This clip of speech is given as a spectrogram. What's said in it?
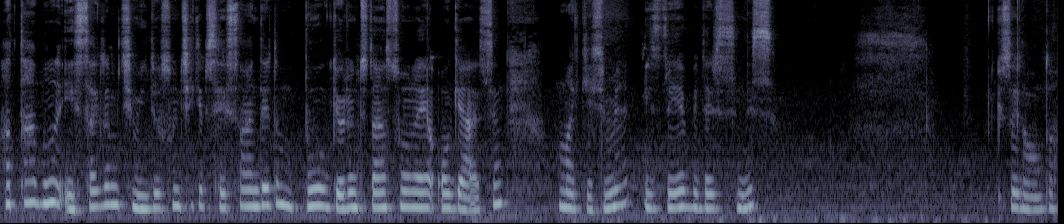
Hatta bunu Instagram için videosunu çekip seslendirdim. Bu görüntüden sonraya o gelsin. Makyajımı izleyebilirsiniz. Güzel oldu.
